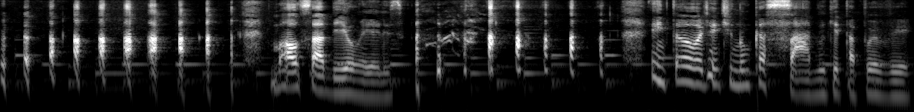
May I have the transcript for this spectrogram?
Mal sabiam eles. então a gente nunca sabe o que está por vir.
